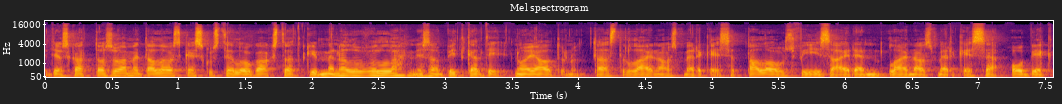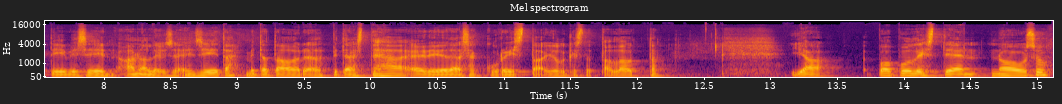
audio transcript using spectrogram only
Et jos katsoo Suomen talouskeskustelua 2010-luvulla, niin se on pitkälti nojautunut taas lainausmerkeissä talousviisaiden lainausmerkeissä objektiivisiin analyyseihin siitä, mitä taloudelle pitäisi tehdä, eli yleensä kuristaa julkista taloutta – ja populistien nousu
